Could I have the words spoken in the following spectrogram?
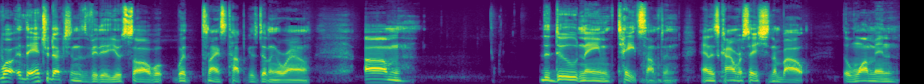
Well, in the introduction of this video, you saw what, what tonight's topic is dealing around. Um, the dude named Tate something, and his conversation about the woman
